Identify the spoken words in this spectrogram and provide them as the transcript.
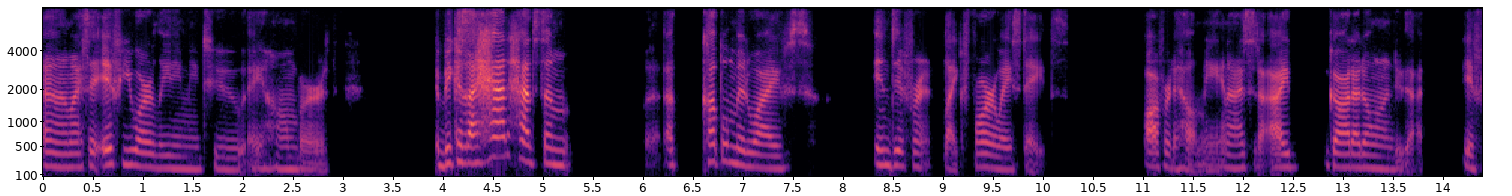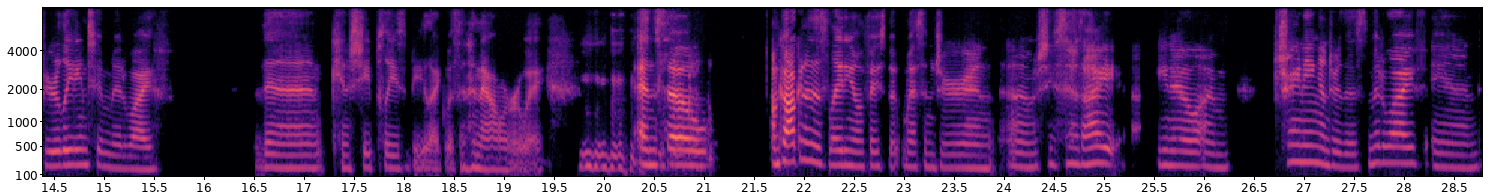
um, I said, if you are leading me to a home birth, because I had had some, a couple midwives in different, like faraway states offer to help me. And I said, I, God, I don't want to do that. If you're leading to midwife, then can she please be like within an hour away? And so I'm talking to this lady on Facebook Messenger, and um, she says, I, you know, I'm training under this midwife, and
